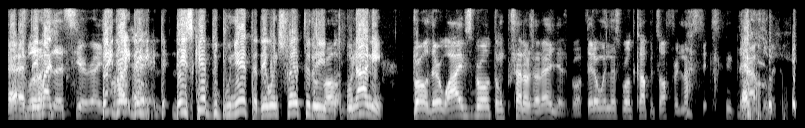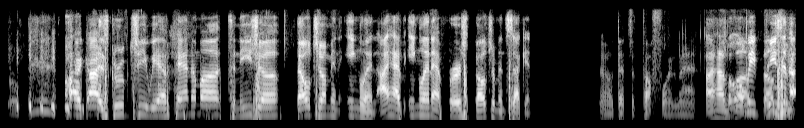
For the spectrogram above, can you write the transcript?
Uh, they, might, this, you're right. they, they, they, they, they skipped the puneta. They went straight to the Bro. Bunani. Bro, their wives, bro, don't puxar as orelhas, bro. If they don't win this World Cup, it's all for nothing. they have to win it, bro. All right, guys. Group G, we have Panama, Tunisia, Belgium, and England. I have England at first, Belgium in second. Oh, that's a tough one, man. I have The uh, only Belgium- reason, I,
